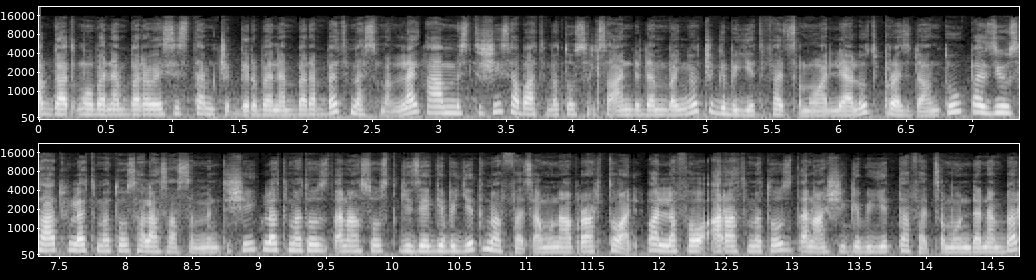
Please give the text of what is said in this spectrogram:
አጋጥሞ በነበረው የ system ችግር በነበረበት መስመር ላይ 25761 ደንበኞች ግብይት ፈጽመዋል ያሉት ፕሬዝዳንቱ በዚሁ ሰዓት 238293 ጊዜ ግብይት መፈጸሙን አብራርተዋል። ባለፈው 490 ሺህ ግብይት ተፈጽሞ እንደነበር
